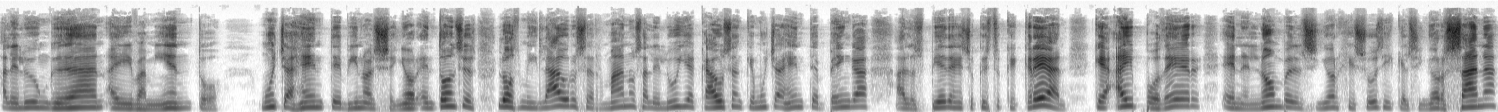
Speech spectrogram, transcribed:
aleluya, un gran avivamiento mucha gente vino al Señor. Entonces, los milagros, hermanos, aleluya, causan que mucha gente venga a los pies de Jesucristo, que crean que hay poder en el nombre del Señor Jesús y que el Señor sana.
